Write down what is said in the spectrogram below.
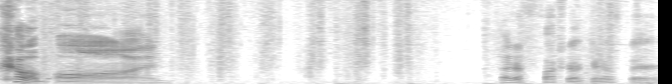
Come on. How the fuck did I get up there?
